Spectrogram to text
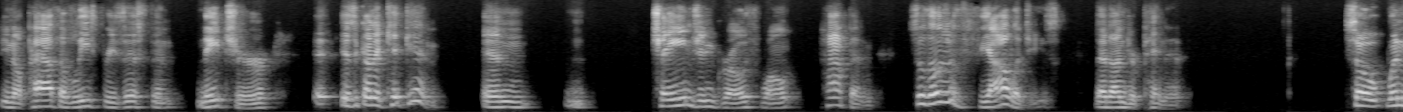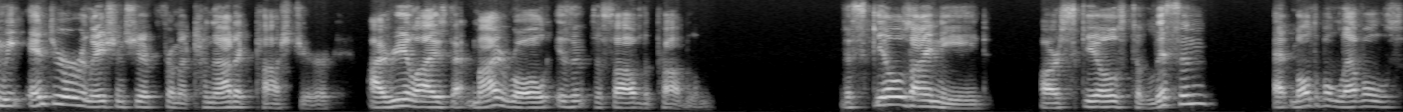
you know, path of least resistant nature is going to kick in and change and growth won't happen. So those are the theologies that underpin it. So when we enter a relationship from a kenotic posture, I realize that my role isn't to solve the problem. The skills I need are skills to listen at multiple levels,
